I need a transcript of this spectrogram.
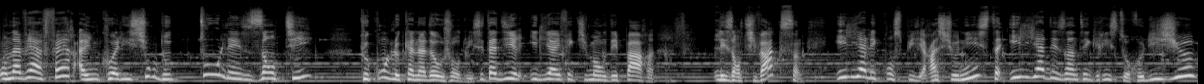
on avait affaire à une coalition de tous les anti que compte le Canada aujourd'hui. C'est-à-dire, il y a effectivement au départ les antivax, il y a les conspirationnistes, il y a des intégristes religieux,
